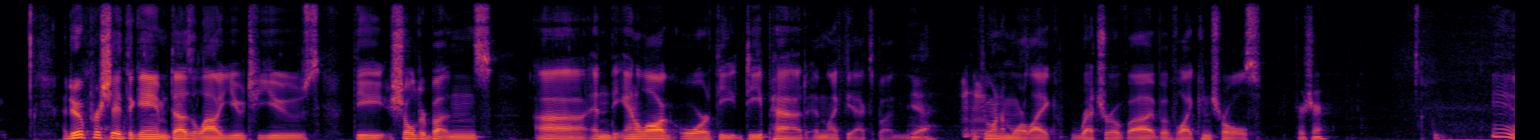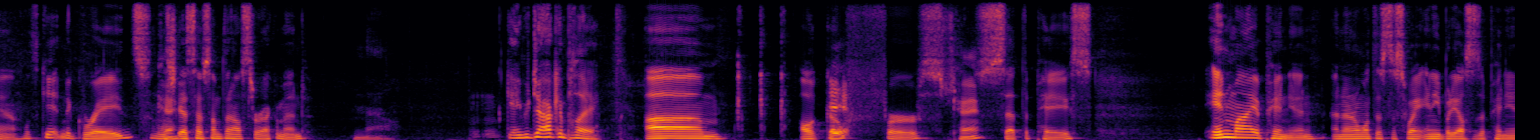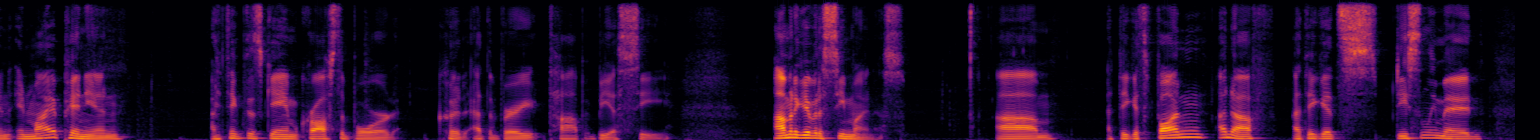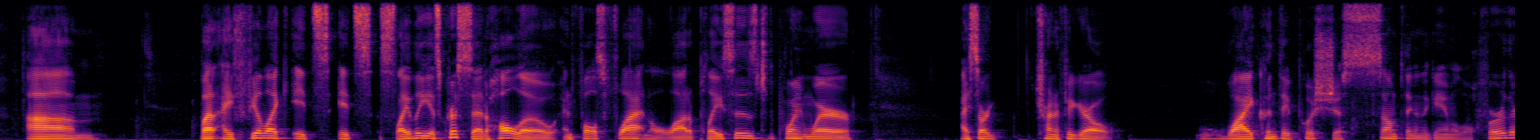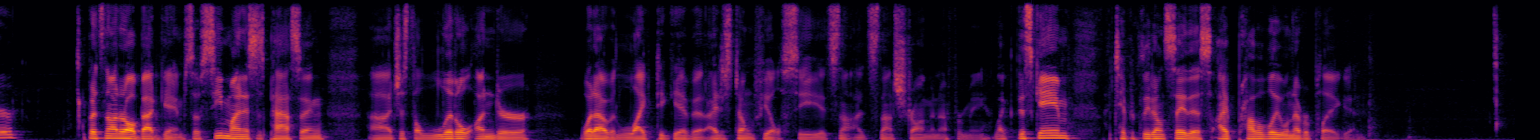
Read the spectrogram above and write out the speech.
I do appreciate the game does allow you to use the shoulder buttons uh, and the analog or the D-pad and like the X button. Yeah, If you want a more like retro vibe of like controls. for sure. Yeah, let's get into grades. Unless Okay. you guys have something else to recommend. No. Game your dog can play. Um, I'll go Yeah. first. Okay. Set the pace. In my opinion, and I don't want this to sway anybody else's opinion. In my opinion, I think this game across the board could, at the very top, be a C. I'm gonna give it a C minus. Um, I think it's fun enough. I think it's decently made. Um, but I feel like it's it's slightly, as Chris said, hollow and falls flat in a lot of places to the point where I start trying to figure out why couldn't they push just something in the game a little further. But it's not at all a bad game. So C minus is passing, uh, just a little under what I would like to give it. I just don't feel C. It's not it's not strong enough for me. Like this game, I typically don't say this. I probably will never play again.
